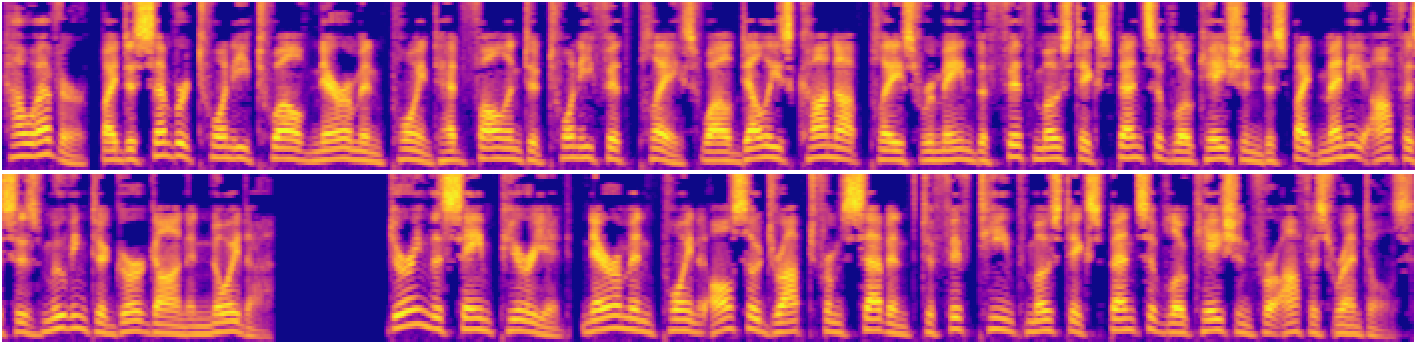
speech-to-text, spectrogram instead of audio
However, by December 2012 Nariman Point had fallen to 25th place while Delhi's Connaught Place remained the fifth most expensive location despite many offices moving to Gurgaon and Noida. During the same period, Nariman Point also dropped from 7th to 15th most expensive location for office rentals.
